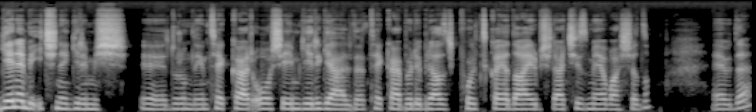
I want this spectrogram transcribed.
gene bir içine girmiş e, durumdayım. Tekrar o şeyim geri geldi. Tekrar böyle birazcık politikaya dair bir şeyler çizmeye başladım evde.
